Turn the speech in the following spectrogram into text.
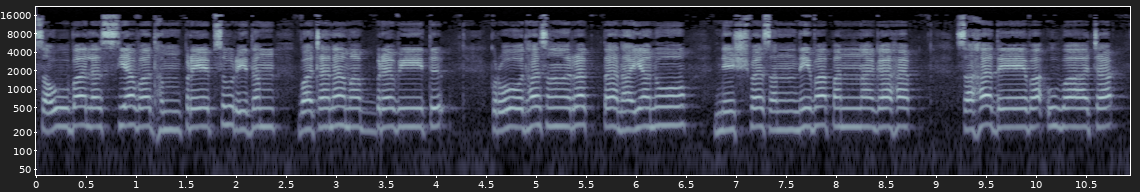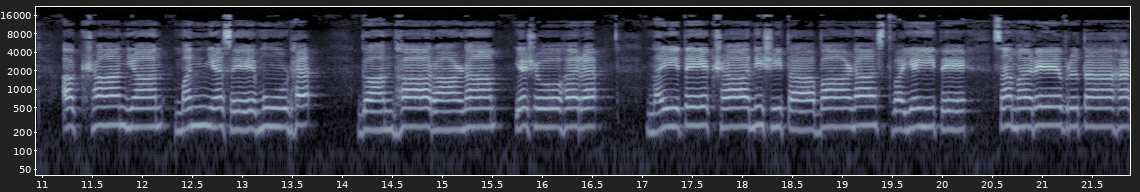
सौबलस्य वधम् प्रेप्सुरिदम् वचनमब्रवीत्। क्रोधसंरक्तनयनो निःश्वसन्निवपन्नगः। सह देव उवाच अक्षान्यान् मन्यसे मूढ। गान्धाराणाम् यशोहर। नैतेक्षा निशिता बाणास्त्वयैते समरे वृताः।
